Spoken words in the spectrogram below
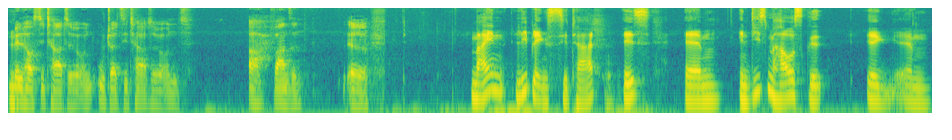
Milhouse-Zitate und Uta-Zitate und ah, Wahnsinn. Irre. Mein Lieblingszitat ist, ähm, in diesem Haus äh, ähm,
